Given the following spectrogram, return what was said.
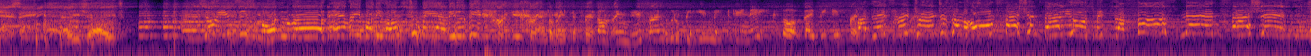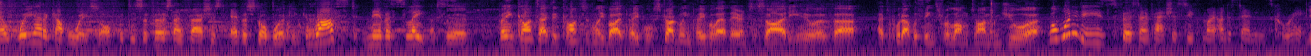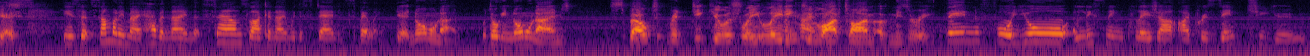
Hughesy and Kate. So in this modern world, everybody wants to be a little bit different, different, something different, something different, a little bit unique, unique. Thought they'd be different. But let's return to some old-fashioned values with the first name fascist. Now, we had a couple weeks off, but does the first name fascist ever stop working, Kate? Rust never sleeps. That's fair. being contacted constantly by people, struggling people out there in society who have uh, had to put up with things for a long time, and endure. Well, what it is, first name fascist, if my understanding is correct, Yes. is that somebody may have a name that sounds like a name with a standard spelling. Yeah, normal name. We're talking normal names spelt ridiculously, leading Okay. to lifetime of misery. Then, for your listening pleasure, I present to you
